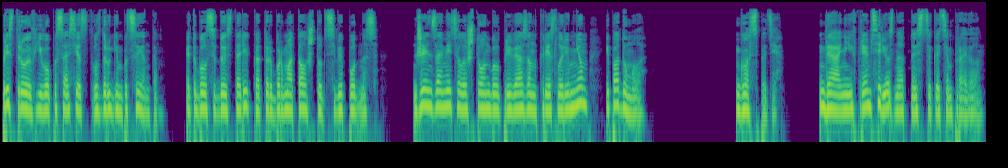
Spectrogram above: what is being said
пристроив его по соседству с другим пациентом. Это был седой старик, который бормотал что-то себе под нос. Джейн заметила, что он был привязан к креслу ремнем, и подумала. «Господи, да они и впрямь серьезно относятся к этим правилам.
